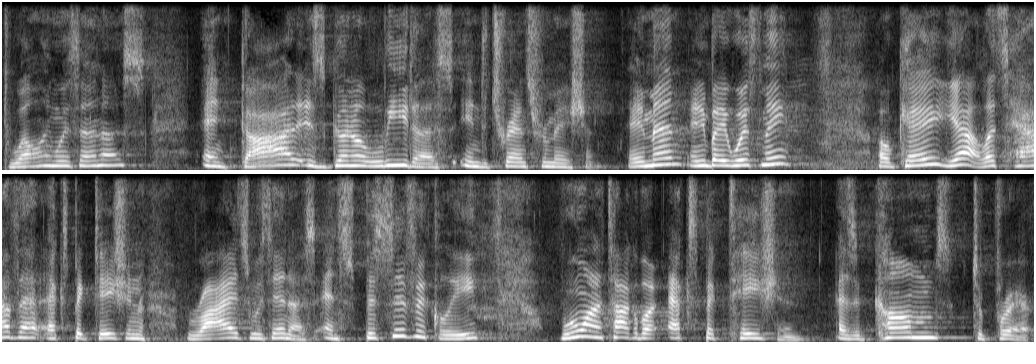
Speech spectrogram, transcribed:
dwelling within us, and God is going to lead us into transformation. Amen? Anybody with me? Okay, yeah, let's have that expectation rise within us. And specifically, we want to talk about expectation as it comes to prayer.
